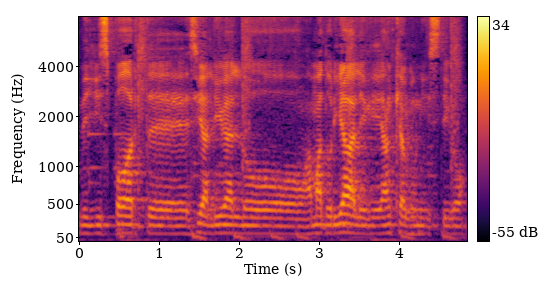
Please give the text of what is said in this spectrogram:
degli sport, eh, sia a livello amatoriale che anche agonistico.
